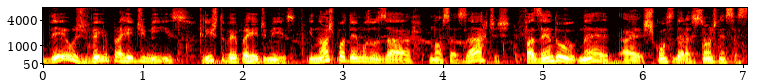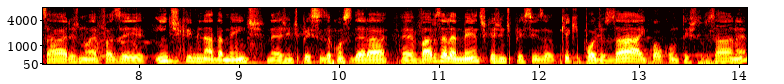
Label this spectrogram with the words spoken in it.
Deus veio para redimir isso. Cristo veio para redimir isso. E nós podemos usar nossas artes fazendo né, as considerações necessárias, não é fazer indiscriminadamente, né? A gente precisa considerar é, vários elementos que a gente precisa, o que, que pode usar, em qual contexto usar, né?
